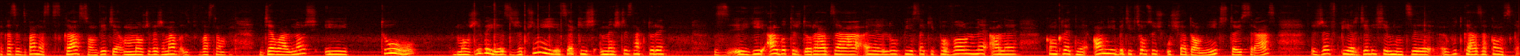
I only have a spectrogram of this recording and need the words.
taka zadbana z z klasą, wiecie, możliwe, że ma własną działalność i tu możliwe jest, że przy niej jest jakiś mężczyzna, który jej albo też doradza e, lub jest taki powolny, ale konkretny. On jej będzie chciał coś uświadomić, to jest raz, że wpierdzieli się między wódkę a zakąskę.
